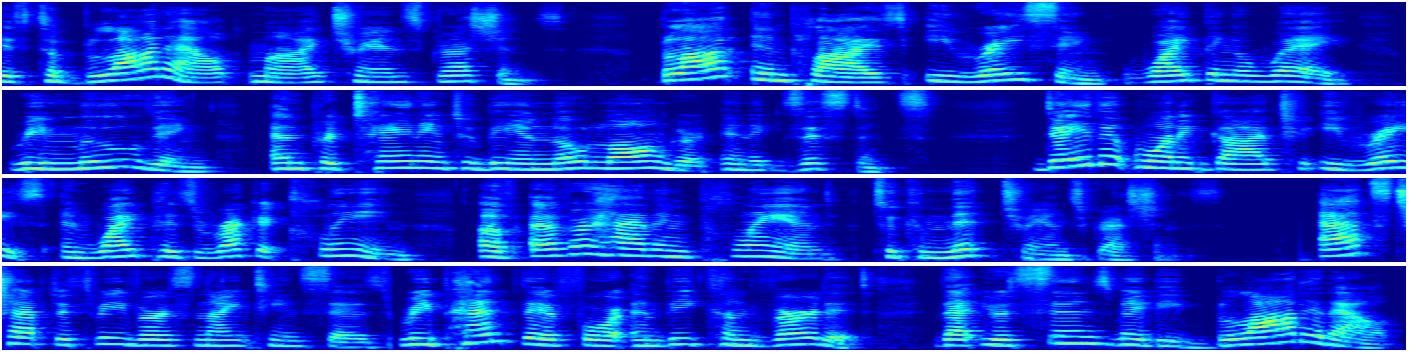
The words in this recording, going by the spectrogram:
is to blot out my transgressions. Blot implies erasing, wiping away, removing, and pertaining to being no longer in existence. David wanted God to erase and wipe his record clean of ever having planned to commit transgressions. Acts chapter 3, verse 19 says, Repent therefore and be converted, that your sins may be blotted out,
